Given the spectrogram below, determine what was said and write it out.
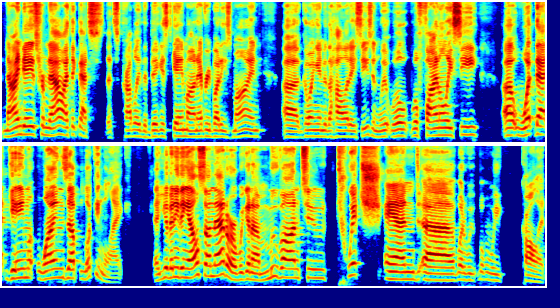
9 days from now, I think that's that's probably the biggest game on everybody's mind uh, going into the holiday season. We, will we'll finally see uh, what that game winds up looking like. Uh, you have anything else on that, or are we going to move on to Twitch and uh, what do we what do we call it?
